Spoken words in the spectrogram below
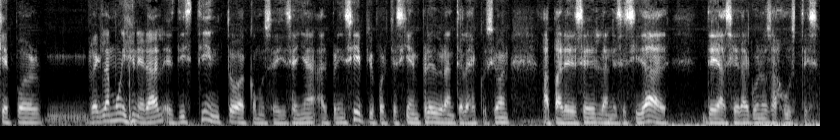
que por mm, regla muy general es distinto a cómo se diseña al principio, porque siempre durante la ejecución aparece la necesidad de hacer algunos ajustes.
